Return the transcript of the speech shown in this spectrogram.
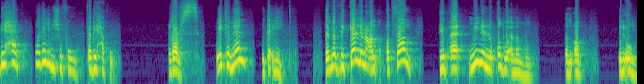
بيحاكوا. هو ده اللي بيشوفوه فبيحكوه. غرس. وإيه كمان؟ وتقليد. لما بنتكلم عن اطفال يبقى مين اللي قدوة أمامهم؟ الأب الأم.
